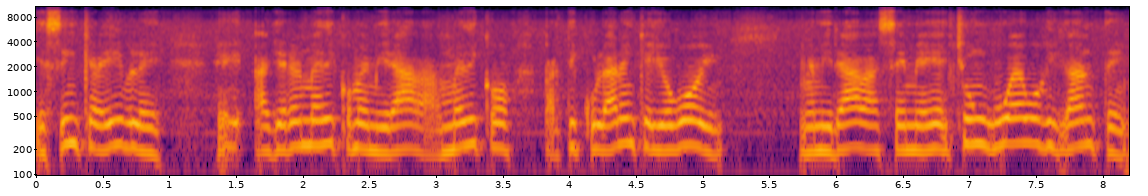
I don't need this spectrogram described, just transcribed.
Y es increíble. Eh, ayer el médico me miraba, un médico particular en que yo voy, me miraba, se me ha hecho un huevo gigante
